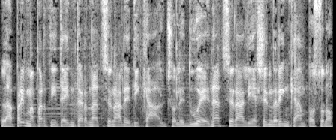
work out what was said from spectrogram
la prima partita internazionale di calcio. Le due nazionali a scendere in campo sono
